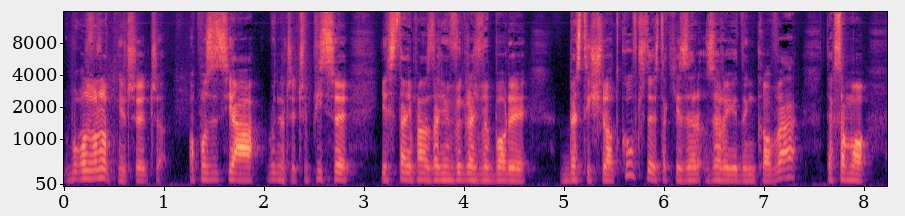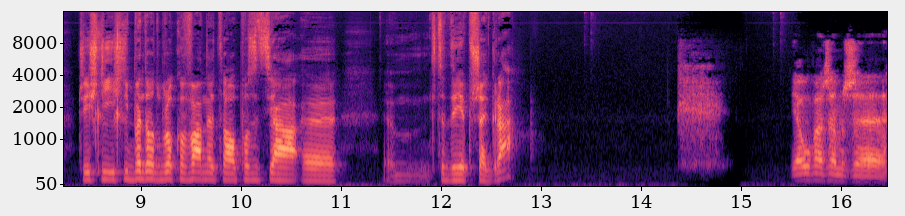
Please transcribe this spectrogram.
bo odwrotnie, czy, czy opozycja, znaczy, czy PiS jest w stanie Pana zdaniem wygrać wybory bez tych środków, czy to jest takie zero-jedynkowe? Tak samo, czy jeśli, jeśli będą odblokowane, to opozycja yy, yy, wtedy je przegra? Ja uważam, że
